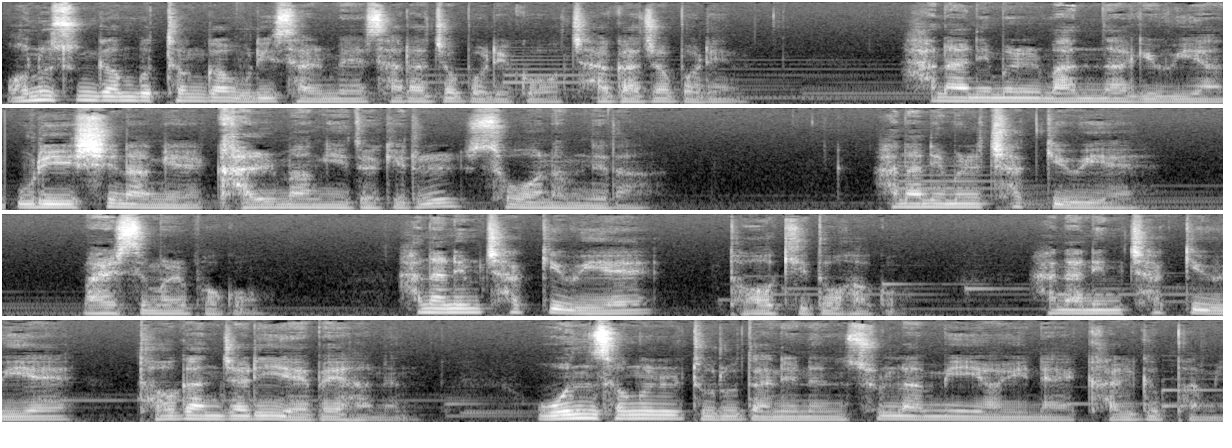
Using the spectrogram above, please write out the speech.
어느 순간부턴가 우리 삶에 사라져 버리고 작아져 버린 하나님을 만나기 위한 우리 신앙의 갈망이 되기를 소원합니다. 하나님을 찾기 위해 말씀을 보고 하나님 찾기 위해 더 기도하고 하나님 찾기 위해 더 간절히 예배하는 온 성을 두루 다니는 술람미 여인의 갈급함이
